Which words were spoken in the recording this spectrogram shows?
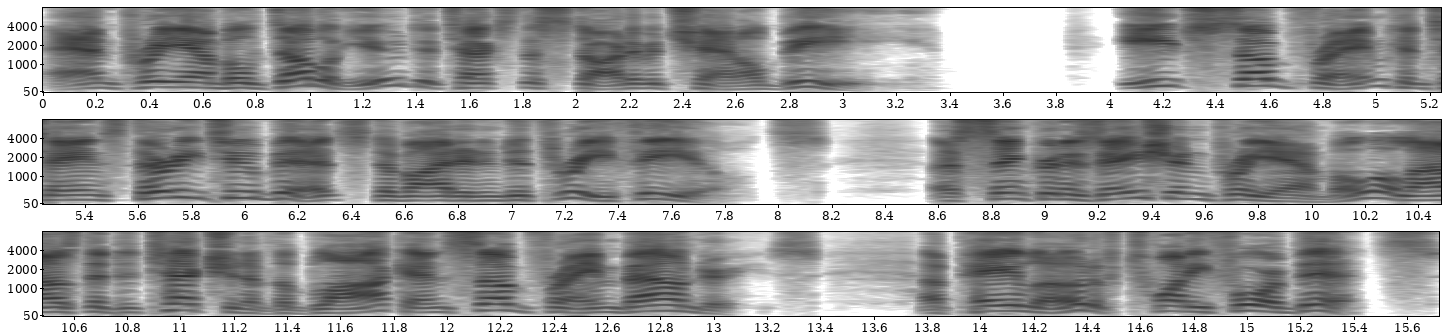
and preamble W detects the start of a channel B. Each subframe contains 32 bits divided into three fields. A synchronization preamble allows the detection of the block and subframe boundaries, a payload of 24 bits,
